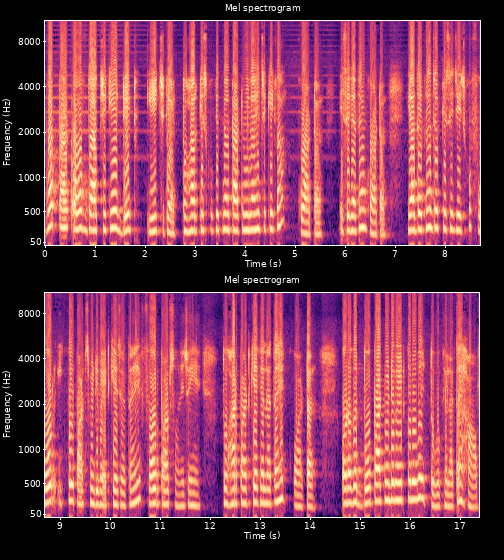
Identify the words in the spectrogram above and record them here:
what part of the chikki did each get तो हर किसको कितना पार्ट मिला है चिकी का? क्वार्टर इसे कहते हैं क्वार्टर याद रखना, जब किसी चीज़ को फोर इक्वल पार्ट्स में डिवाइड किया जाता है फोर पार्ट्स होने चाहिए। तो हर पार्ट क्या कहलाता है? क्वार्टर और अगर दो पार्ट में डिवाइड करोगे तो वो कहलाता है हाफ़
